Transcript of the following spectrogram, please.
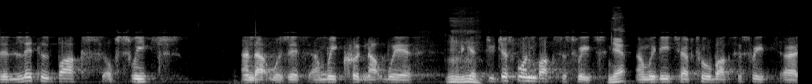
a little box of sweets, and that was it. And we could not wait to get to just one box of sweets. Yep. And we'd each have two boxes of sweets, uh,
